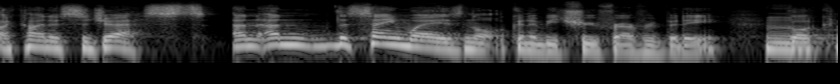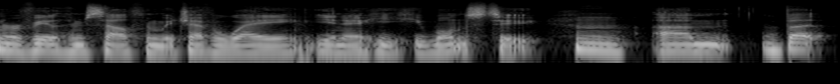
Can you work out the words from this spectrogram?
I kind of suggest, and and the same way is not going to be true for everybody. God can reveal Himself in whichever way you know He He wants to. Um, but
